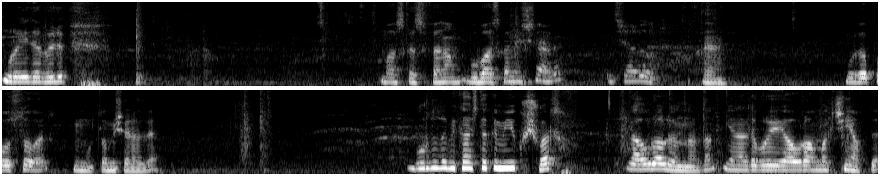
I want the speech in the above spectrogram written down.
Burayı da bölüp baskası falan. Bu baskanın işi nerede? Dışarıda o. He. Burada posta var. Yumurtlamış herhalde. Burada da birkaç takım iyi kuş var. Yavru alıyor onlardan. Genelde burayı yavru almak için yaptı.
